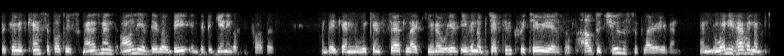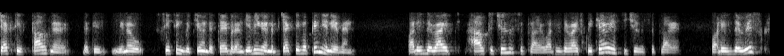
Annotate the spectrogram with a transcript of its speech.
Procurement can support risk management only if they will be in the beginning of the process and they can we can set like you know even objective criteria of how to choose a supplier even. And when you have an objective partner that is you know sitting with you on the table and giving you an objective opinion even what is the right how to choose a supplier? What is the right criteria to choose a supplier? What is the risks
